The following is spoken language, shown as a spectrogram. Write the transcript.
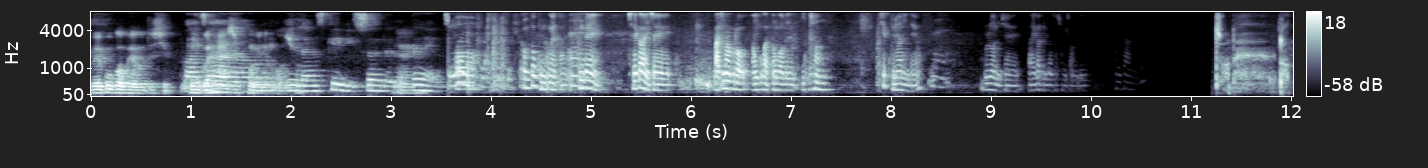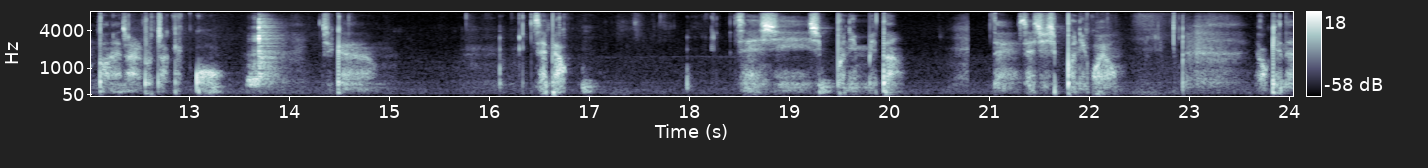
외국어 배우듯이 맞아요. 공부해야지 보이는 이 거죠. 네. 랜스케이프가 있어야 되는데 그래서 근데 제가 이제 마지막으로 갔던 거는 2019년인데요. 물론 이제 나이가 들면서 점점 저는 런던에 잘 도착했고 지금 새벽 3시 10분입니다. 네, 3시 10분이고요. 여기는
